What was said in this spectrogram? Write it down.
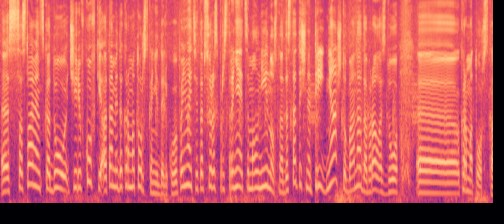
Э, со Славянска до Черевковки, а там и до Краматорска недалеко. Вы понимаете, это все распространяется молниеносно. Достаточно три дня, чтобы она добралась до э, Краматорска.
